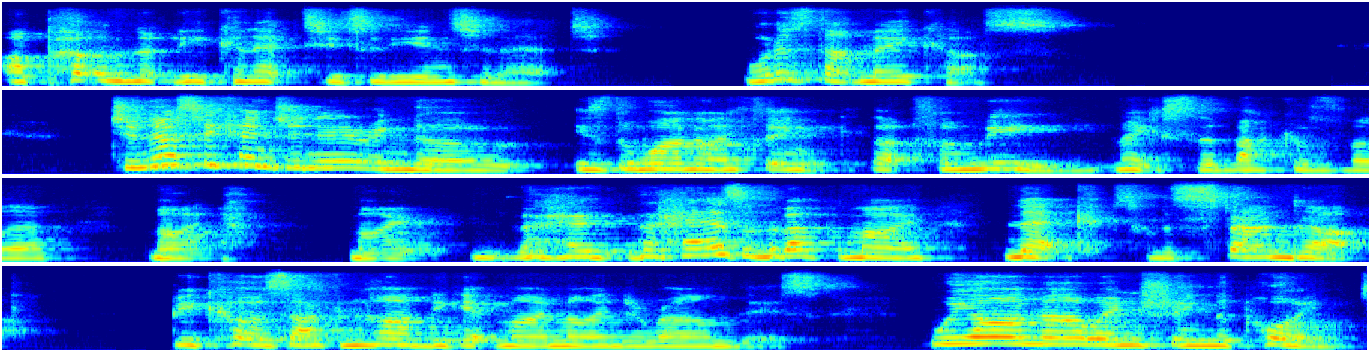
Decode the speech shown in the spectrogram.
are permanently connected to the internet, what does that make us? Genetic engineering, though, is the one I think that for me makes the back of the, my, my, the, head, the hairs on the back of my neck sort of stand up because I can hardly get my mind around this. We are now entering the point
